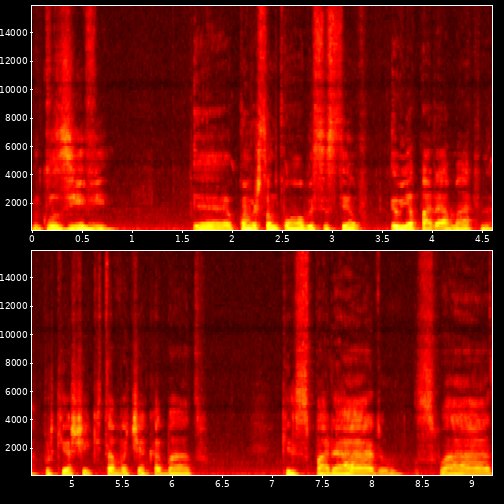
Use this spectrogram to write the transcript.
inclusive, é, conversando com o Alba esses tempos, eu ia parar a máquina porque achei que tava, tinha acabado. Que eles pararam, suar,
